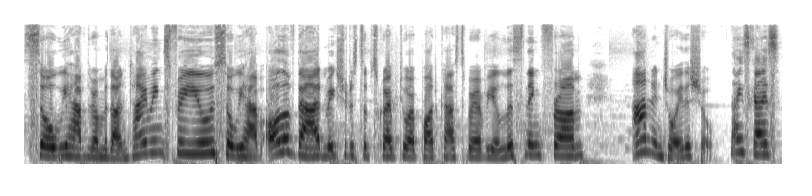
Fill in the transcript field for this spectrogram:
So we have the Ramadan timings for you. So we have all of that. Make sure to subscribe to our podcast wherever you're listening from and enjoy the show. Thanks, guys.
